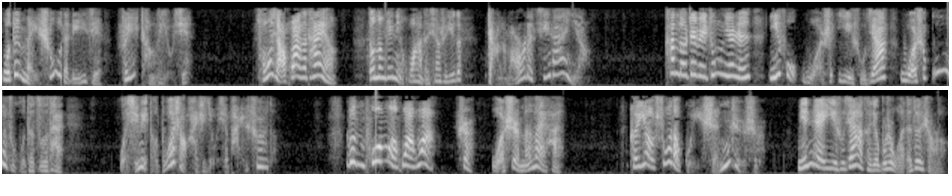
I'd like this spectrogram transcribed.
我对美术的理解非常的有限，从小画个太阳都能给你画的像是一个长了毛的鸡蛋一样。看到这位中年人一副我是艺术家，我是雇主的姿态，我心里头多少还是有些排斥的。论泼墨画画，是我是门外汉，可要说到鬼神之事。您这艺术家可就不是我的对手了。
